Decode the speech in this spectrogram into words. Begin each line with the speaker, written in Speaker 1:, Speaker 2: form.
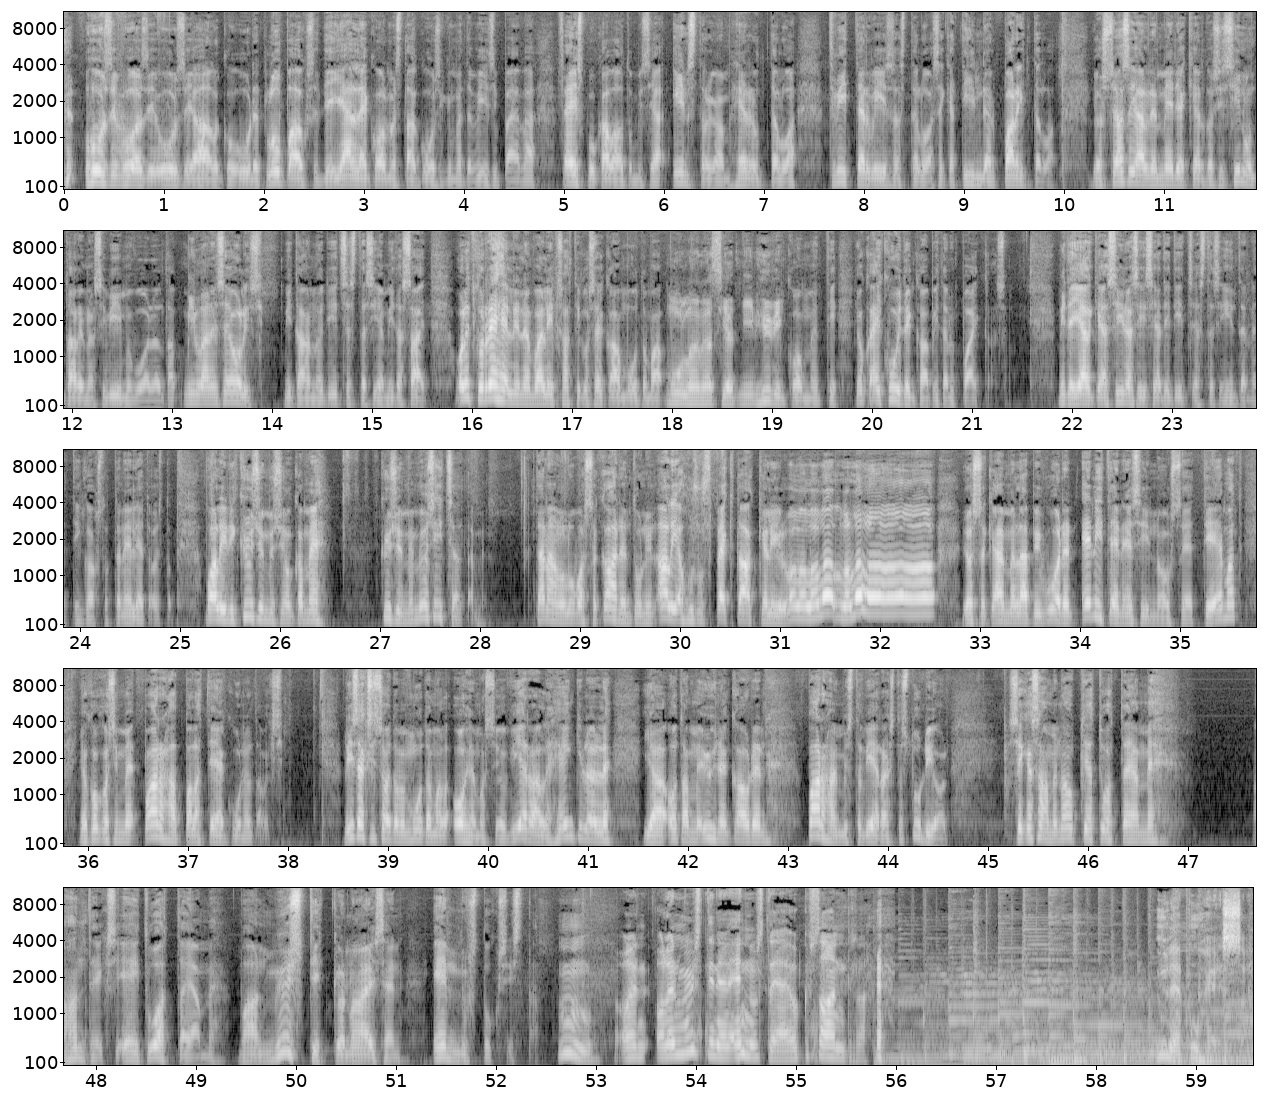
Speaker 1: uusi vuosi, uusi alku, uudet lupaukset ja jälleen 365 päivää Facebook-avautumisia, Instagram-heruttelua, Twitter-viisastelua sekä Tinder-parittelua. Jos se asiallinen media kertoisi sinun tarinasi viime vuodelta, millainen se olisi? Mitä annoit itsestäsi ja mitä sait? Olitko rehellinen vai lipsahtiko sekaan muutama mulla on asiat niin hyvin kommentti, joka ei kuitenkaan pitänyt paikkaansa? Miten jälkeä sinä siis jätit itsestäsi internettiin 2014? Validi kysymys, jonka me kysymme myös itseltämme. Tänään on luvassa kahden tunnin aliahususpektaakkeli, jossa käymme läpi vuoden eniten esiin nousseet teemat ja kokosimme parhaat palat teidän kuunneltaviksi. Lisäksi soitamme muutamalle ohjelmassa jo vieraalle henkilölle ja otamme yhden kauden parhaimmista vieraista studioon. Sekä saamme nauttia tuottajamme, anteeksi, ei tuottajamme, vaan mystikkönaisen ennustuksista.
Speaker 2: Mm, olen, olen mystinen ennustaja Joukko Sandra.
Speaker 3: Yle puheessa.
